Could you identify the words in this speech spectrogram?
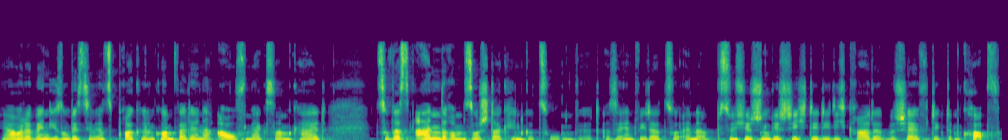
Ja, oder wenn die so ein bisschen ins Bröckeln kommt, weil deine Aufmerksamkeit zu was anderem so stark hingezogen wird. Also entweder zu einer psychischen Geschichte, die dich gerade beschäftigt im Kopf,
